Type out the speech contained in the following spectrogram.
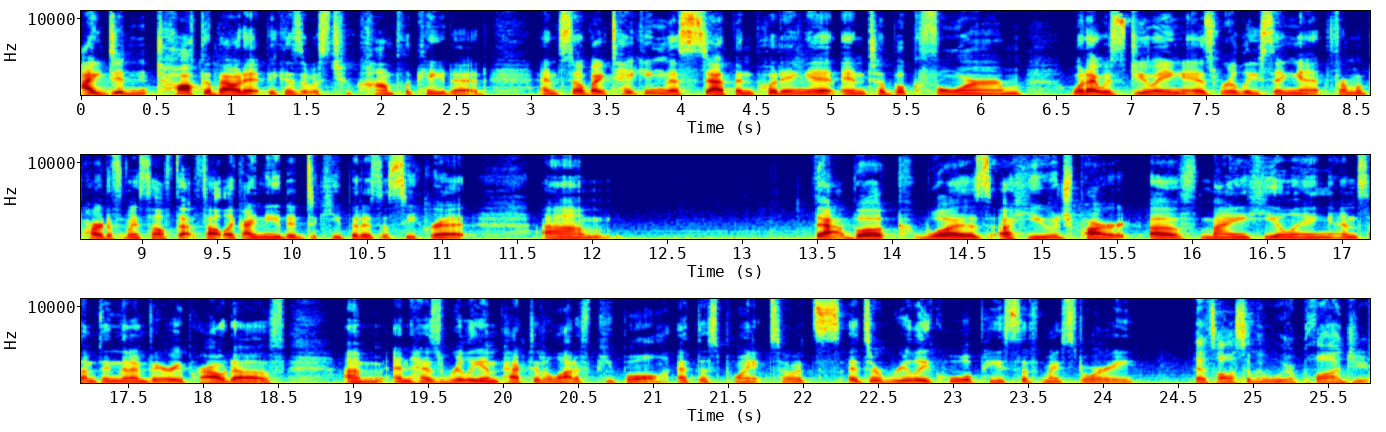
I didn't talk about it because it was too complicated. And so by taking this step and putting it into book form, what I was doing is releasing it from a part of myself that felt like I needed to keep it as a secret. Um, that book was a huge part of my healing and something that I'm very proud of um, and has really impacted a lot of people at this point. So it's, it's a really cool piece of my story. That's awesome, and we applaud you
